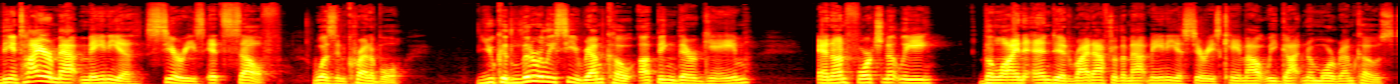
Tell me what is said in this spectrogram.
The entire Mat Mania series itself was incredible. You could literally see Remco upping their game and unfortunately, the line ended right after the Mat Mania series came out. We got no more Remcos.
